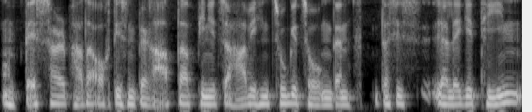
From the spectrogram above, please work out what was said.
Und deshalb hat er auch diesen Berater Pini Zahavi hinzugezogen, denn das ist ja legitim,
